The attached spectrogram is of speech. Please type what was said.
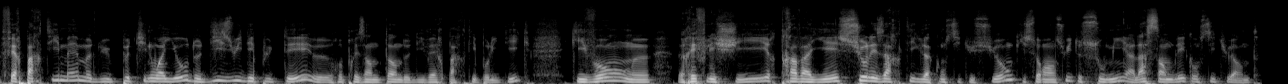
faire partie même du petit noyau de 18 députés, euh, représentants de divers partis politiques, qui vont euh, réfléchir, travailler sur les articles de la Constitution, qui seront ensuite soumis à l'Assemblée constituante.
